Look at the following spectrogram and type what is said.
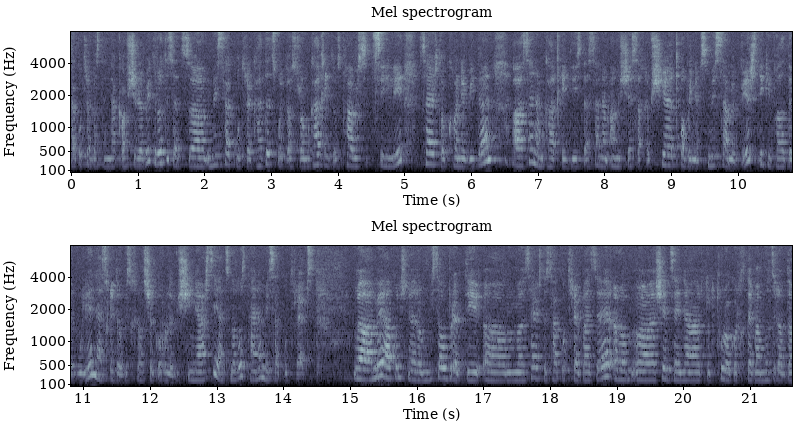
საკუთრებასთან დაკავშირებით, როდესაც მესაკუთრე გადაწყვიტოს, რომ გაყიდოს თავისი წილი საერთო ქონებიდან, სანამ გაყიდის და სანამ ამის შესახებ შეატყობინებს მესამე პირს, იგი ვალდებულია ნასყიდობის ხელშეკრულების შინაარსი აცნობს თანა მესაკუთრეებს. მე აღნიშნე რომ ვისაუბრებდი საერთო საკუთრებაზე რომ შეძენა თუ როგორ ხდება მოძრავ და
